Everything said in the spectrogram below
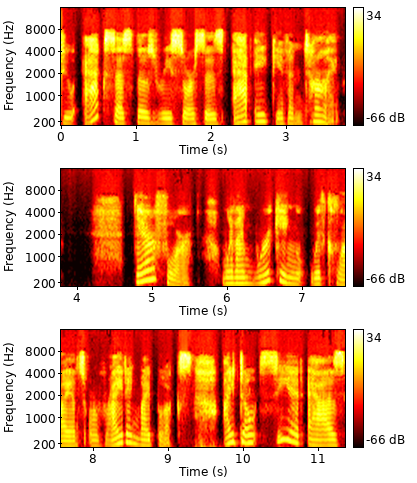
to access those resources at a given time. Therefore, when I'm working with clients or writing my books, I don't see it as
